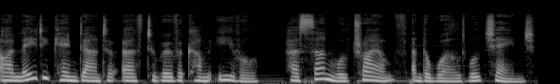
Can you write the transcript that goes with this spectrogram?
Our Lady came down to earth to overcome evil, her Son will triumph and the world will change.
